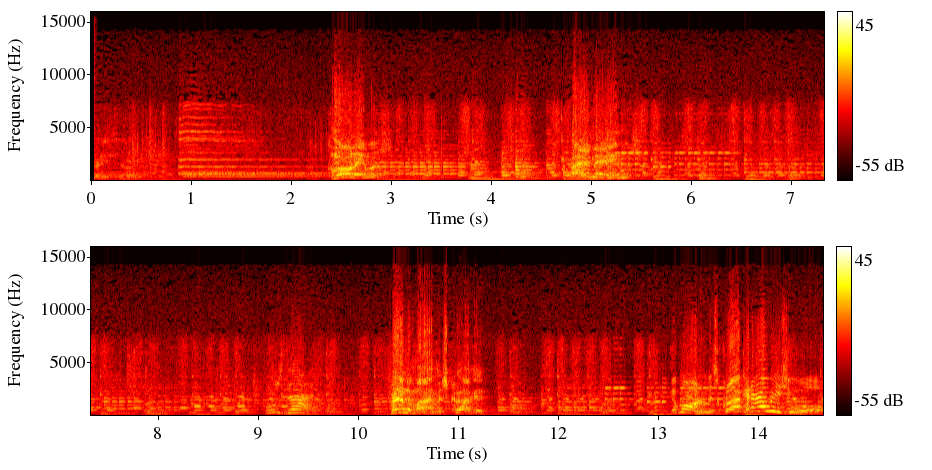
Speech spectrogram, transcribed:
Pretty soon. Come on, Amos. Right in there, Amos. Who's that? Friend of mine, Miss Crockett. Good morning, Miss Crockett. How is you all?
